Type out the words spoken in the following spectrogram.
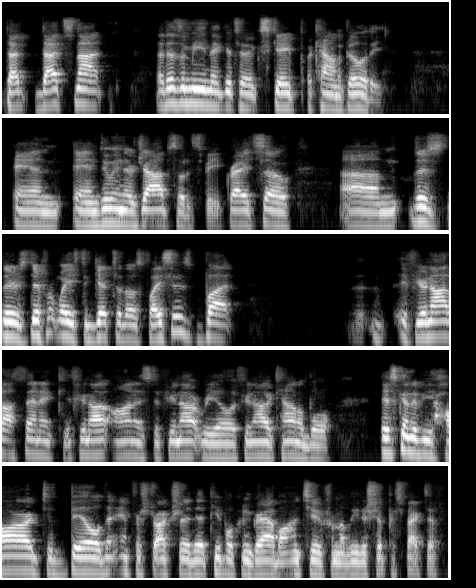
That that's not that doesn't mean they get to escape accountability and and doing their job, so to speak, right? So um, there's there's different ways to get to those places, but if you're not authentic, if you're not honest, if you're not real, if you're not accountable, it's going to be hard to build an infrastructure that people can grab onto from a leadership perspective.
